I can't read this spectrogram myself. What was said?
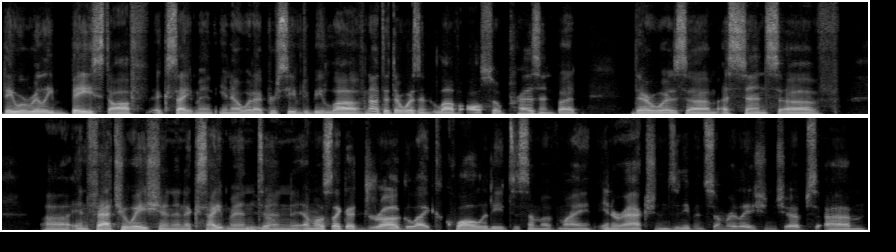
they were really based off excitement, you know, what I perceived to be love. Not that there wasn't love also present, but there was um, a sense of uh, infatuation and excitement yeah. and almost like a drug like quality to some of my interactions and even some relationships um,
